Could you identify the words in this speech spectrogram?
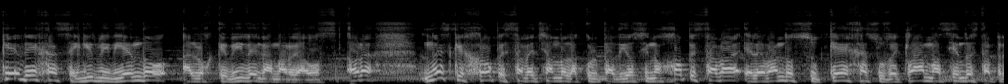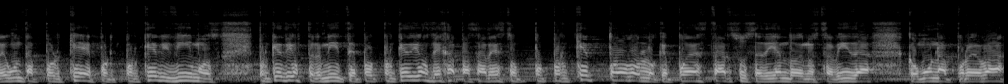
qué dejas seguir viviendo a los que viven amargados? Ahora, no es que Job estaba echando la culpa a Dios, sino Job estaba elevando su queja, su reclamo, haciendo esta pregunta, ¿por qué? ¿Por, qué vivimos? ¿Por qué Dios permite? ¿Por, qué Dios deja pasar esto? ¿Por, qué todo lo que pueda estar sucediendo en nuestra vida como una prueba,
